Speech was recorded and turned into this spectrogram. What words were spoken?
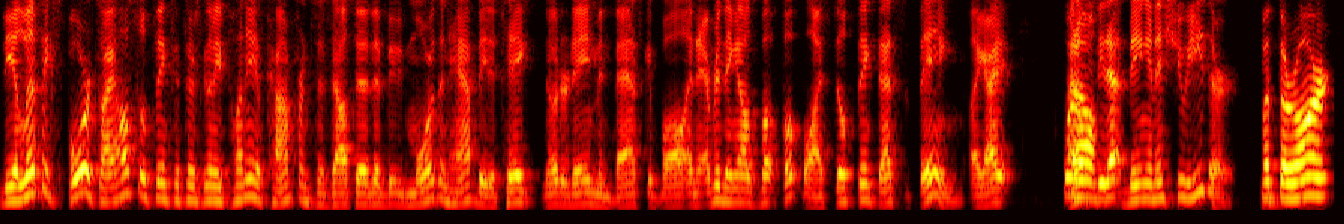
The Olympic sports, I also think that there's going to be plenty of conferences out there that'd be more than happy to take Notre Dame in basketball and everything else but football. I still think that's the thing. Like I, well, I don't see that being an issue either. But there aren't,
